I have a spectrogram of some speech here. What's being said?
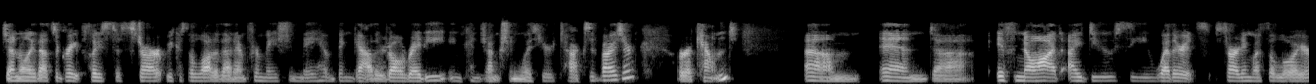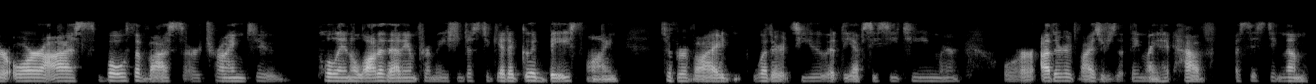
generally that's a great place to start because a lot of that information may have been gathered already in conjunction with your tax advisor or accountant. Um, and uh, if not, I do see whether it's starting with a lawyer or us, both of us are trying to pull in a lot of that information just to get a good baseline to provide, whether it's you at the FCC team or, or other advisors that they might have assisting them.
